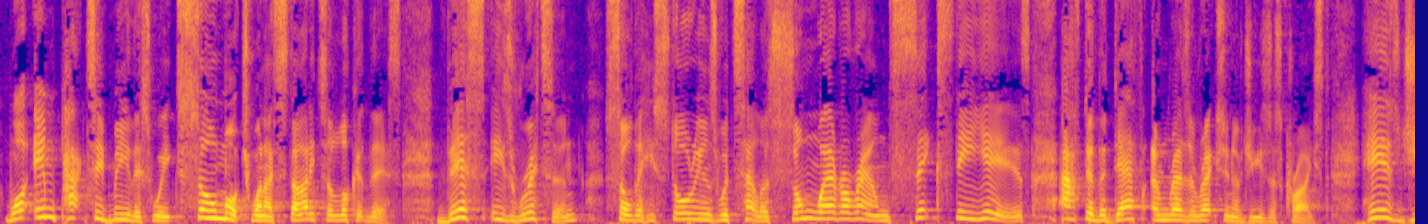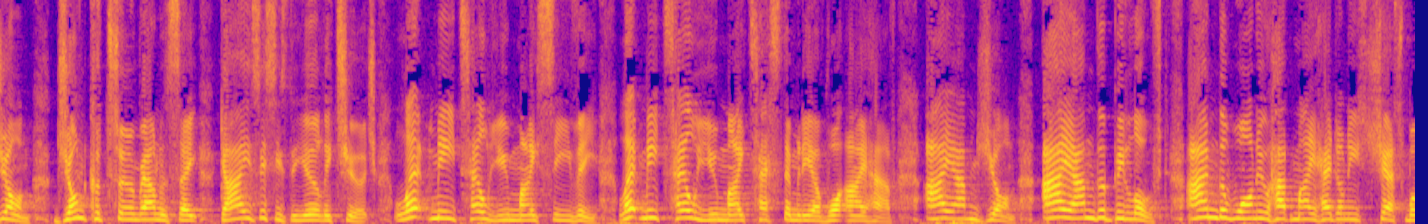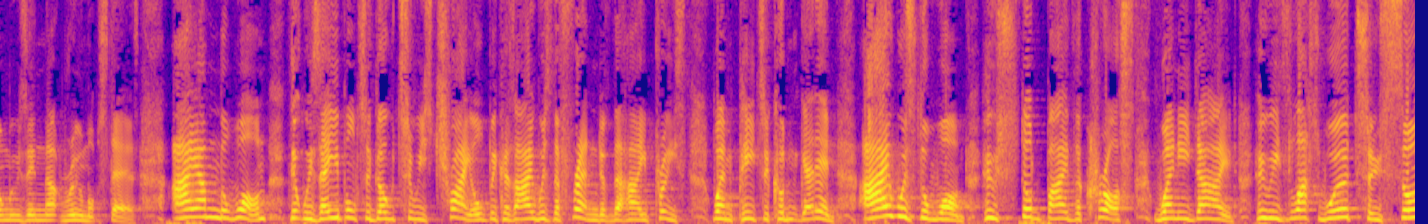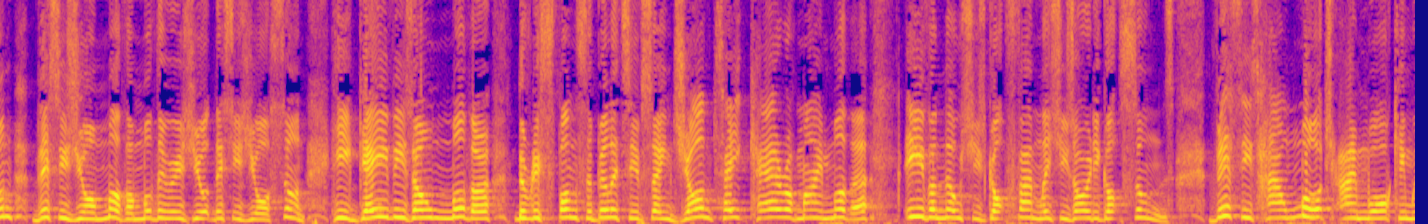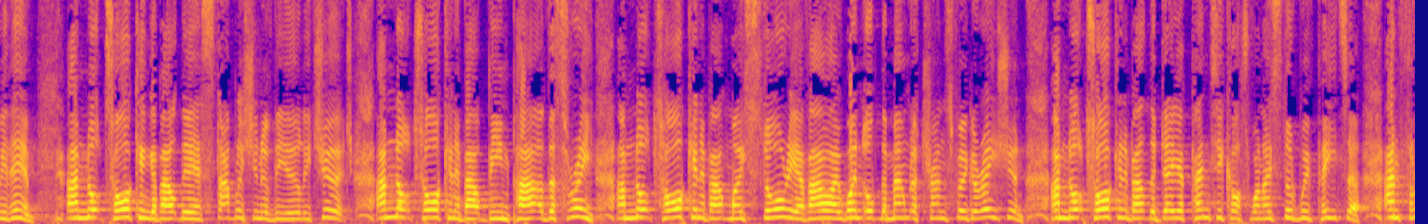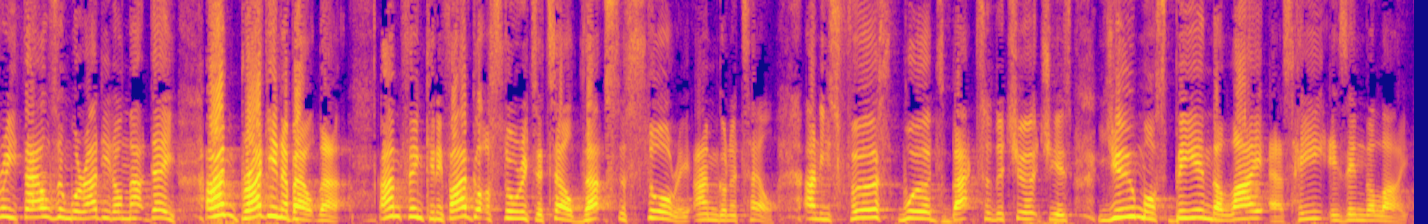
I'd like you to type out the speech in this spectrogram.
What impacted me this week so much when I started to look at this? This is written so the historians would tell us somewhere around 60 years after the death and resurrection of Jesus Christ. Here's John. John could turn around and say, Guys, this is the early church. Let me tell you my CV. Let me tell you my testimony of what I have. I am John. I am the beloved. I'm the one who had my head on his chest when we was in that room upstairs. I am the one that was able to go to his trial because I was the friend of the high priest when Peter couldn't get in. I was the one who stood by the cross when he died, who his last word to, son, this is your mother, mother is your, this is your son. He gave his own mother the responsibility of saying, John, take care of my mother. Even though she's got family, she's already got sons. This is how much I'm walking with him. I'm not talking about the establishing of the early church. I'm not talking about being part of the three. I'm not talking about my story of how I went up the Mount of Transfiguration. I'm not talking about the day of Pentecost when I stood with Peter and 3,000 were added on that day. I'm bragging about that. I'm thinking if I've got a story to tell, that's the story I'm going to tell. And his first words back to the church is, You must be in the light as he is in the light.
